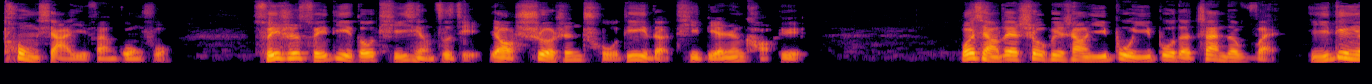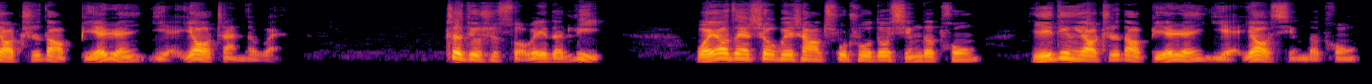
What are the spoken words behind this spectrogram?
痛下一番功夫，随时随地都提醒自己要设身处地的替别人考虑。我想在社会上一步一步的站得稳，一定要知道别人也要站得稳，这就是所谓的利。我要在社会上处处都行得通，一定要知道别人也要行得通，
